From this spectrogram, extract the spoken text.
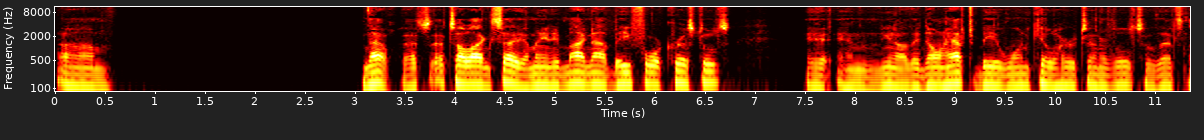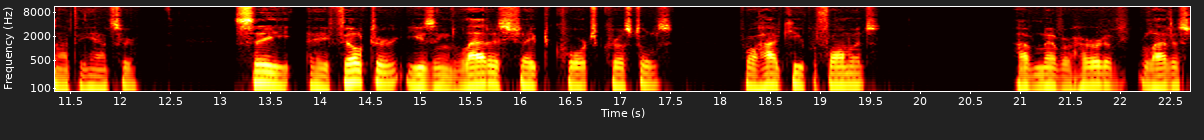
um, no, that's that's all I can say. I mean, it might not be four crystals, and you know they don't have to be at one kilohertz interval, so that's not the answer. C, a filter using lattice-shaped quartz crystals for high Q performance. I've never heard of lattice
